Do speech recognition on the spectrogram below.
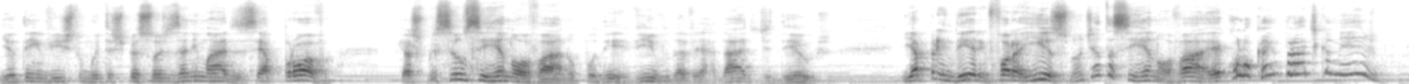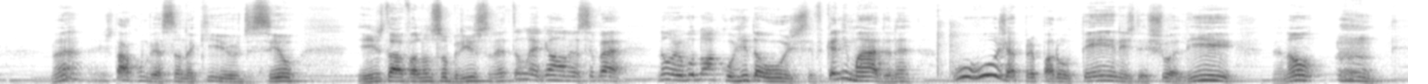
E eu tenho visto muitas pessoas desanimadas. Isso é a prova que elas precisam se renovar no poder vivo da verdade de Deus e aprenderem. Fora isso, não adianta se renovar, é colocar em prática mesmo. Né? A gente estava conversando aqui, eu de seu, e a gente estava falando sobre isso, né? Tão legal, né? Você vai, não, eu vou dar uma corrida hoje. Você fica animado, né? Uhul, já preparou o tênis, deixou ali, né? Não?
